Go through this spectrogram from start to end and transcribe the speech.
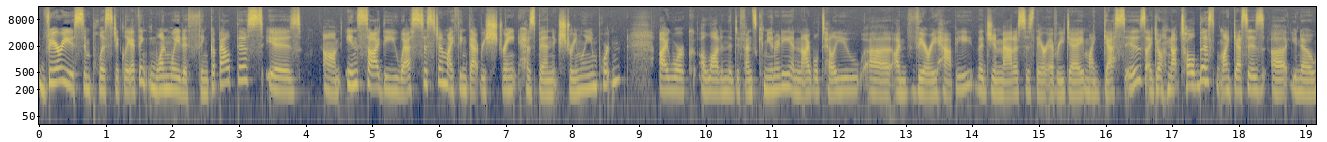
very simplistically, I think one way to think about this is um, inside the U.S. system, I think that restraint has been extremely important. I work a lot in the defense community, and I will tell you, uh, I'm very happy that Jim Mattis is there every day. My guess is, I don't, I'm not told this, but my guess is, uh, you know,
